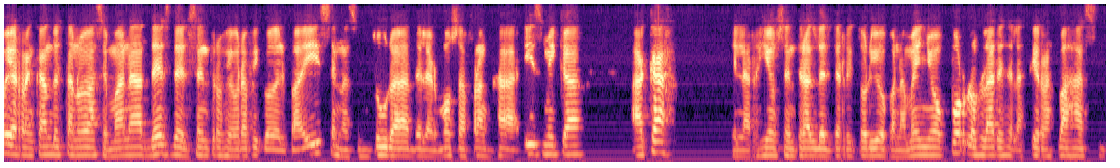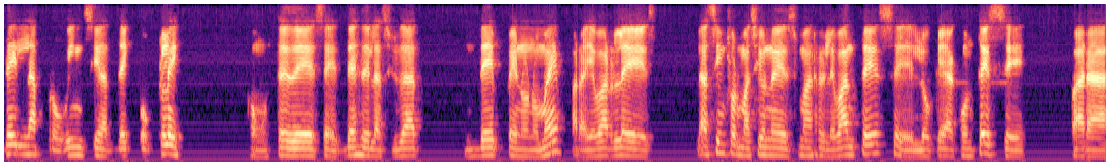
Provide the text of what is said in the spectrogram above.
Hoy arrancando esta nueva semana desde el centro geográfico del país, en la cintura de la hermosa franja ísmica, acá en la región central del territorio panameño, por los lares de las tierras bajas de la provincia de Coclé. Con ustedes eh, desde la ciudad de Penonomé para llevarles las informaciones más relevantes, eh, lo que acontece para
